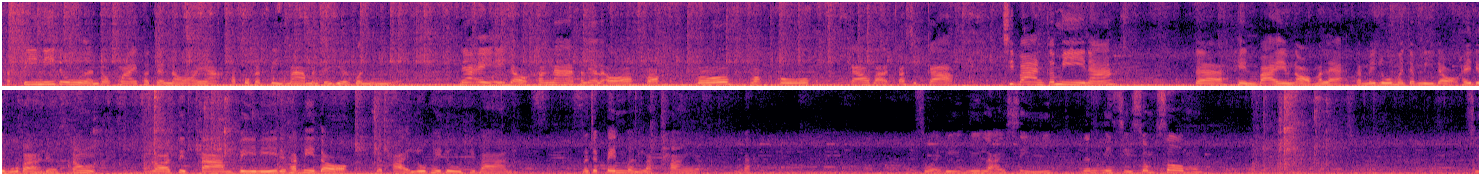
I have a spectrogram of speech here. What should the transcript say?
แต่ปีนี้ดูเหมือนดอกไม้เขาจะน้อยอะเพราะปกติมามันจะเยอะกว่านี้เนี่ยไอไอดอกข้างหน้าเขาเรียกอะไรอ๋อฟ็อกโกฟ็อกโก9บาท99ที่บ้านก็มีนะ แต่เห็นใบมันออกมาแล้ว แต่ไม่รู้มันจะมีดอกให้ดูเปล่าเดี๋ยวต้อง รอติดตามปีนี้เดี๋ยวถ้ามีดอกจะถ่ายรูปให้ดูที่บ้าน มันจะเป็นเหมือนระฆังอะเห็นปะสวยดีมีหลายสีนั่นมีสีส้มๆสี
